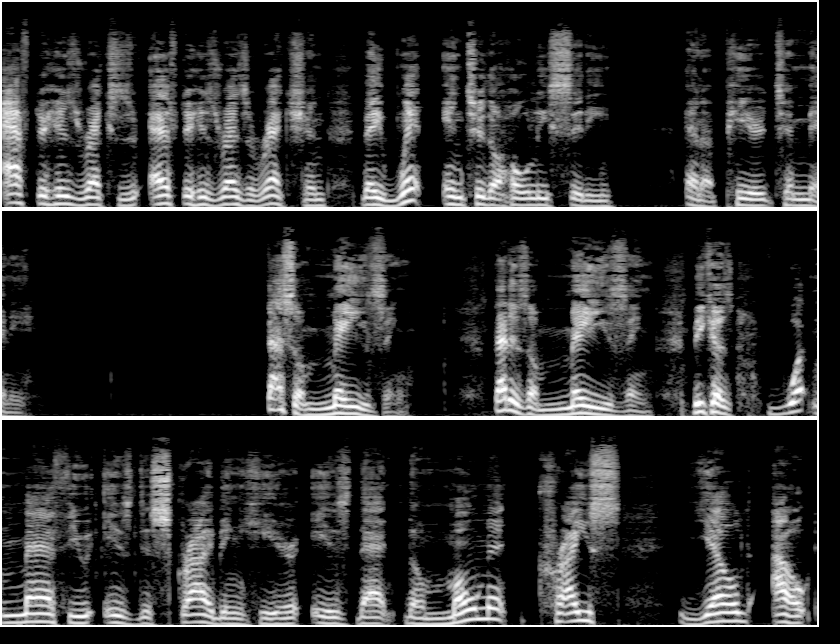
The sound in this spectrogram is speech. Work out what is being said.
after his, rex- after his resurrection, they went into the holy city and appeared to many. That's amazing. That is amazing because what Matthew is describing here is that the moment Christ yelled out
